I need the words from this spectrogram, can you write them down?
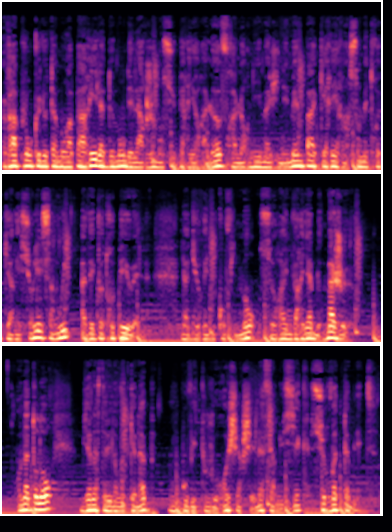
Rappelons que notamment à Paris, la demande est largement supérieure à l'offre, alors n'imaginez même pas acquérir un 100 mètres carrés sur l'île Saint-Louis avec votre PEL. La durée du confinement sera une variable majeure. En attendant, bien installé dans votre canapé, vous pouvez toujours rechercher l'affaire du siècle sur votre tablette.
